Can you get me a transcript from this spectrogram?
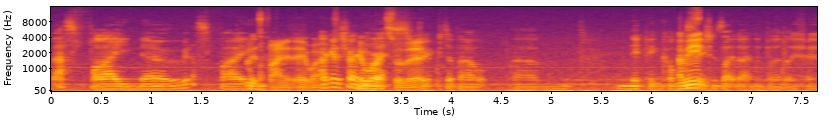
That's fine. No, that's fine. It's fine. It, it works. I'm gonna try and it be less with it. strict about um, nipping conversations like that in the bud. I think.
